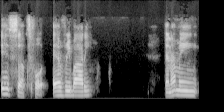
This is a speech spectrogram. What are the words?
It sucks for everybody. And I mean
